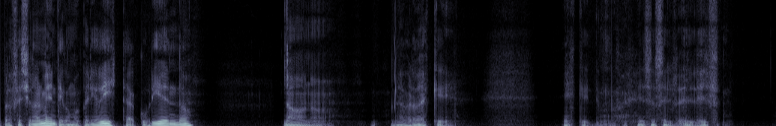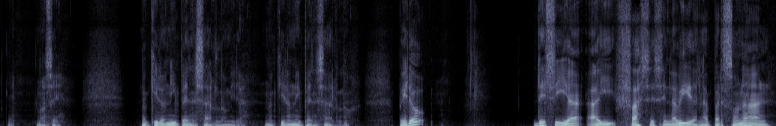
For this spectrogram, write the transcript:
profesionalmente, como periodista, cubriendo. No, no. La verdad es que es que eso es el no sé. No quiero ni pensarlo, mira no quiero ni pensarlo. Pero decía, hay fases en la vida, en la personal,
